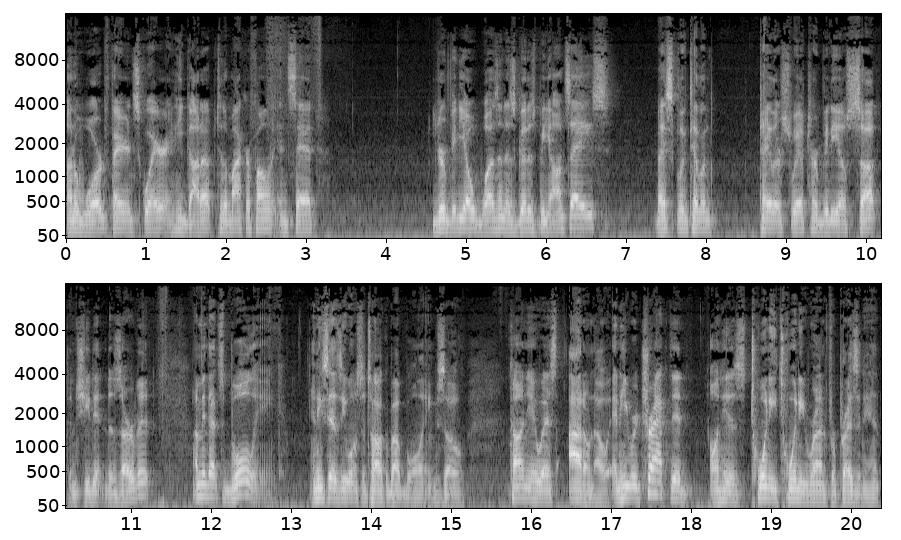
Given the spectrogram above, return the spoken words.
an award fair and square and he got up to the microphone and said, "Your video wasn't as good as Beyonce's," basically telling Taylor Swift her video sucked and she didn't deserve it. I mean, that's bullying. And he says he wants to talk about bullying. So Kanye West, I don't know. And he retracted on his 2020 run for president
